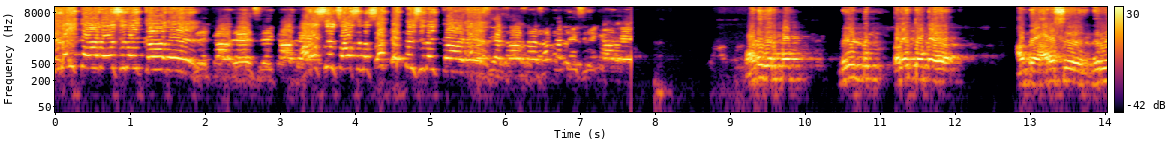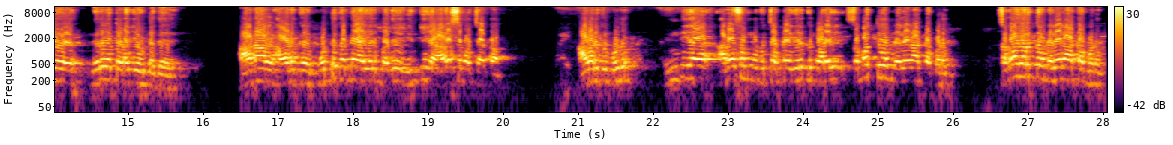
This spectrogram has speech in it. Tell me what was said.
சிதைக்காதே சிதைக்காதே அரசியல் சாசன சட்டத்தை சிதைக்காதே. மனு தர்மம் மீண்டும் தலைத்தோங்க அந்த அரசு நிறுவ நிறுவ தொடங்கி விட்டது ஆனால் அவருக்கு முட்டுக்கட்டையாக இருப்பது இந்திய அரசமைப்பு சட்டம் அவருக்கு முழு இந்திய அரசமைப்பு சட்டம் இருக்கும் வரை சமத்துவம் நிலைநாட்டப்படும். சகோதரத்துவம் நிலைநாட்டப்படும்.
